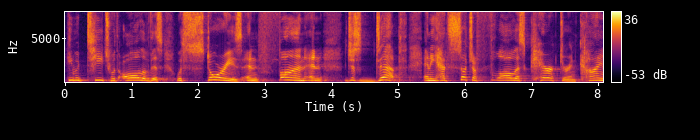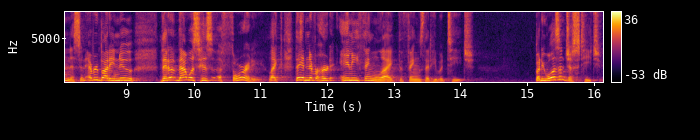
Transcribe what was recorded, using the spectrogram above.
He would teach with all of this, with stories and fun and just depth. And he had such a flawless character and kindness. And everybody knew that that was his authority. Like they had never heard anything like the things that he would teach. But he wasn't just teaching.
